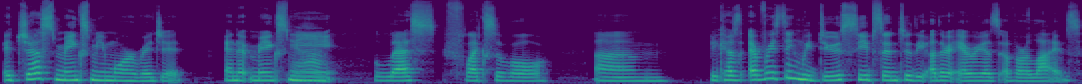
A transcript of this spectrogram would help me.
it just makes me more rigid and it makes me less flexible um, because everything we do seeps into the other areas of our lives.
